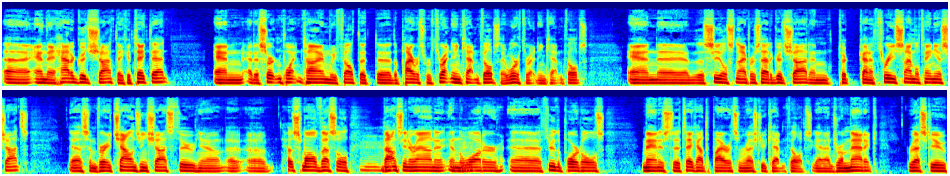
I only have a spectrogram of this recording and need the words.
uh, and they had a good shot, they could take that. And at a certain point in time, we felt that uh, the pirates were threatening Captain Phillips. They were threatening Captain Phillips. And uh, the SEAL snipers had a good shot and took kind of three simultaneous shots. Uh, some very challenging shots through, you know, a, a, a small vessel mm-hmm. bouncing around in, in mm-hmm. the water uh, through the portholes. Managed to take out the pirates and rescue Captain Phillips. Again, a dramatic rescue.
